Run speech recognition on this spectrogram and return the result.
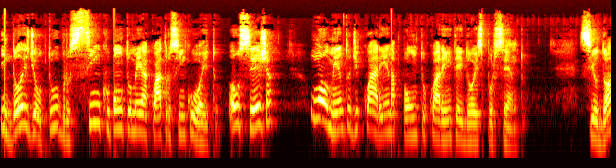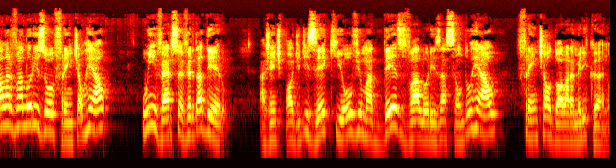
reais em 2 de outubro 5,6458, ou seja, um aumento de 40,42%. Se o dólar valorizou frente ao real, o inverso é verdadeiro. A gente pode dizer que houve uma desvalorização do real frente ao dólar americano.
